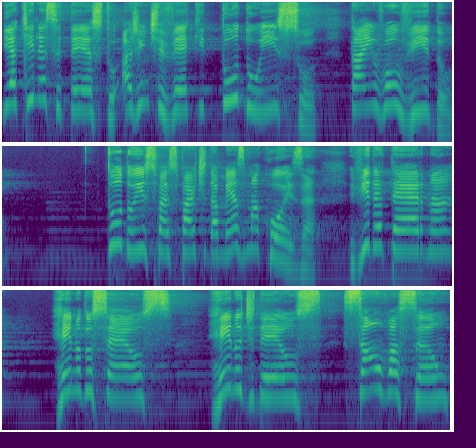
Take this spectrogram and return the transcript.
E aqui nesse texto, a gente vê que tudo isso está envolvido. Tudo isso faz parte da mesma coisa: vida eterna, reino dos céus, reino de Deus, salvação.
